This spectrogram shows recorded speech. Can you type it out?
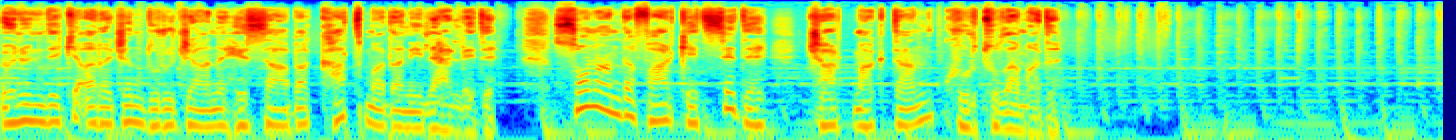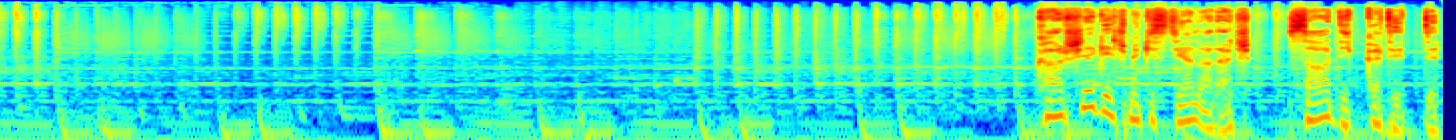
Önündeki aracın duracağını hesaba katmadan ilerledi. Son anda fark etse de çarpmaktan kurtulamadı. Karşıya geçmek isteyen araç sağa dikkat etti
